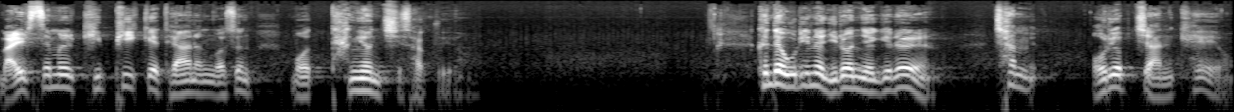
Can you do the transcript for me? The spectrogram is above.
말씀을 깊이 있게 대하는 것은 뭐 당연치사고요. 근데 우리는 이런 얘기를 참 어렵지 않게 해요.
